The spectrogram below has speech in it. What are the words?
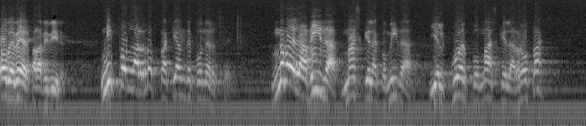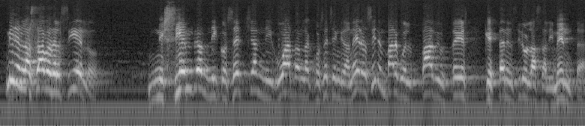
o beber para vivir ni por la ropa que han de ponerse. ¿No vale la vida más que la comida y el cuerpo más que la ropa? Miren las aves del cielo. Ni siembran, ni cosechan, ni guardan la cosecha en granero. Sin embargo, el Padre de ustedes que está en el cielo las alimenta.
